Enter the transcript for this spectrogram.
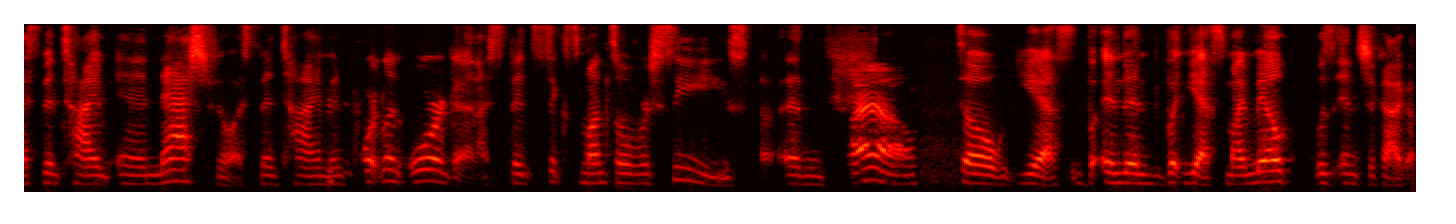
I spent time in Nashville. I spent time in Portland, Oregon. I spent six months overseas. Uh, and wow. So yes, but and then but yes, my mail was in Chicago.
